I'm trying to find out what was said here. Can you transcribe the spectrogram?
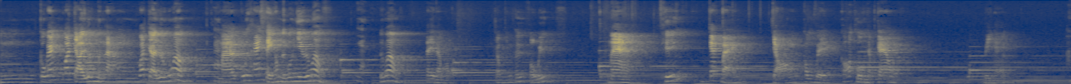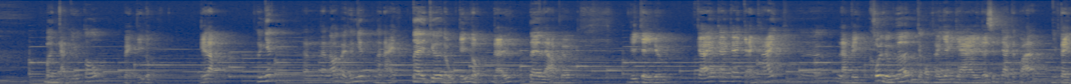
cố gắng quá trời luôn mình làm quá trời luôn đúng không? Dạ. mà cuối tháng tiền không được bao nhiêu đúng không? Dạ. đúng không? Đây là một trong những thứ phổ biến mà khiến các bạn chọn công việc có thu nhập cao bị nản À, bên cạnh yếu tố về kỷ luật. Nghĩa là thứ nhất anh, nói về thứ nhất là nãy T chưa đủ kỷ luật để T làm được duy trì được cái cái cái trạng thái làm việc khối lượng lớn trong một thời gian dài để sinh ra kết quả nhiều tiền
